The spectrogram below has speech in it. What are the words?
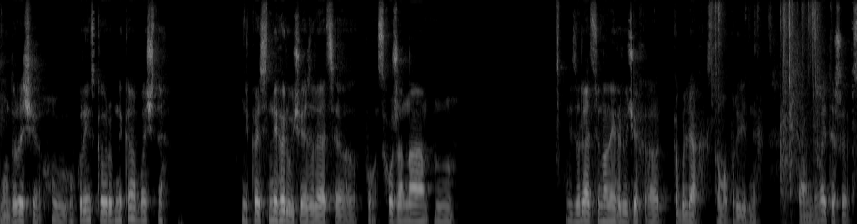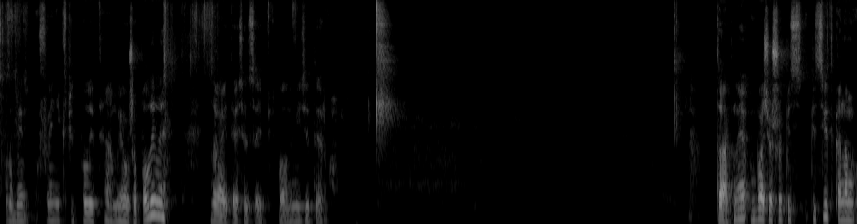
О, до речі, у українського виробника, бачите, якась негорюча ізоляція, схожа на ізоляцію на негорючих е, кабелях струмопровідних. Так, давайте ще спробуємо Фенікс підпалити. А, ми його вже палили. Давайте ось оцей підпалимо Ізітерм. Так, ну я бачу, що підсвітка нам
